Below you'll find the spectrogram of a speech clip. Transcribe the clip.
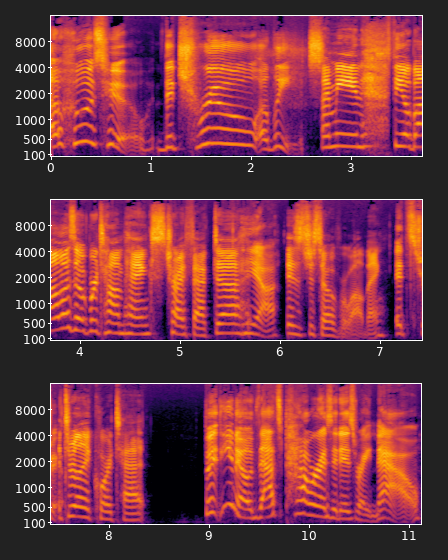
a who's who the true elite I mean, the Obamas, Oprah, Tom Hanks trifecta yeah is just overwhelming. it's true It's really a quartet. but you know that's power as it is right now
